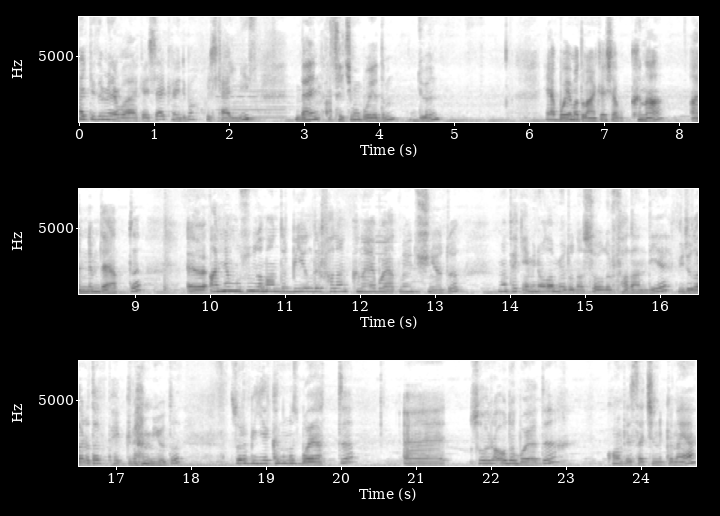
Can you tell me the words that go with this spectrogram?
Herkese merhaba arkadaşlar. Kanalıma hoş geldiniz. Ben saçımı boyadım dün. Ya boyamadım arkadaşlar bu kına. Annem de yaptı. Ee, annem uzun zamandır bir yıldır falan kınaya boyatmayı düşünüyordu. Ama pek emin olamıyordu nasıl olur falan diye. Videolara da pek güvenmiyordu. Sonra bir yakınımız boyattı. Ee, sonra o da boyadı. Komple saçını kınaya.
